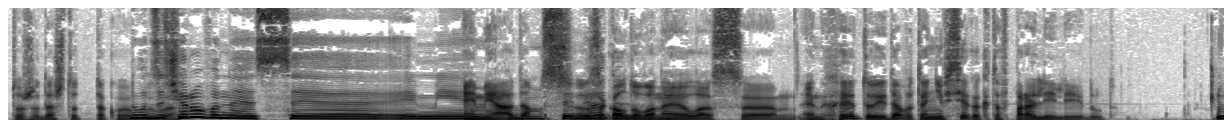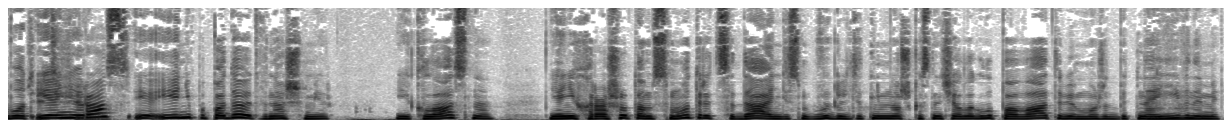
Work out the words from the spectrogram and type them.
тоже, да, что-то такое Ну было. вот «Зачарованная» с э, Эми... Эми Адамс, с Эми заколдованная Элла с э, Энн Хэтэуэй, да, вот они все как-то в параллели идут. Вот, и они фильмы. раз, и, и они попадают в наш мир. И классно. И они хорошо там смотрятся, да, они выглядят немножко сначала глуповатыми, может быть, наивными.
